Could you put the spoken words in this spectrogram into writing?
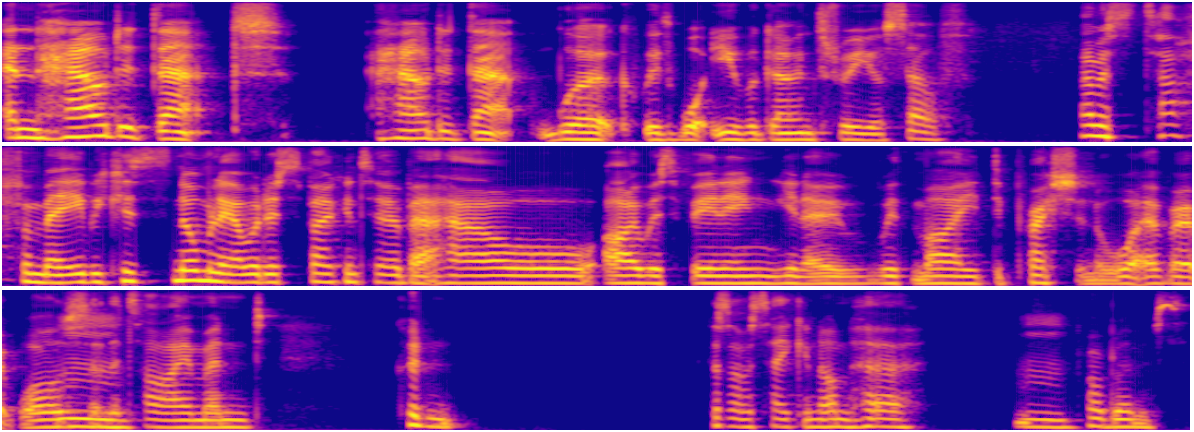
And how did that how did that work with what you were going through yourself? That was tough for me because normally I would have spoken to her about how I was feeling, you know, with my depression or whatever it was at the time, and couldn't because I was taking on her Mm. problems,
